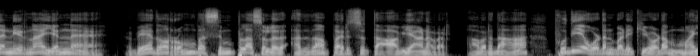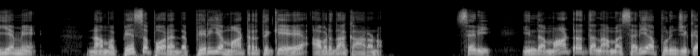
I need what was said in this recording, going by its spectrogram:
தண்ணீர்னா என்ன? வேதம் ரொம்ப சிம்பிளா சொல்லுது. அதுதான் பரிசுத்த ஆவியானவர். அவர்தான் புதிய உடன்படிக்கையோட மையமே. நாம பேச போற அந்த பெரிய மாற்றத்துக்கே அவர்தான் காரணம். சரி இந்த மாற்றத்தை நாம சரியா புரிஞ்சுக்க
